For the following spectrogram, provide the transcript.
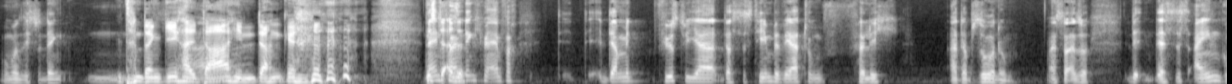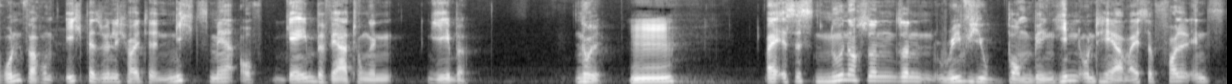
Wo man sich so denkt, Dann, dann geh Ja. halt dahin, danke. Nein, vor also- denke ich mir einfach, damit führst du ja das System Bewertung völlig ad absurdum. Weißt du, also das ist ein Grund, warum ich persönlich heute nichts mehr auf Game-Bewertungen gebe. Null. Mhm. Weil es ist nur noch so ein, so ein Review-Bombing hin und her, weißt du, voll ins,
